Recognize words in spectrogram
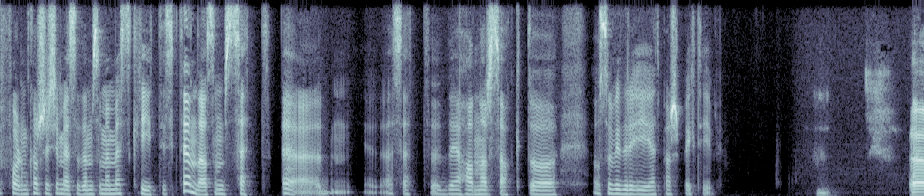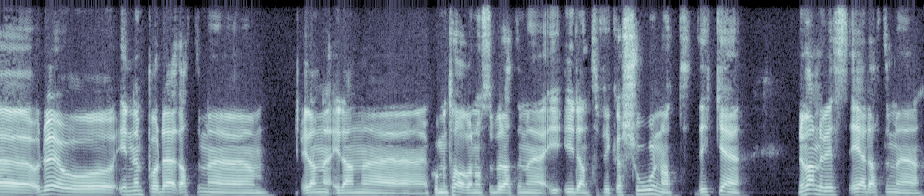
får, de kanskje ikke med seg dem som er mest kritiske til ham, som sett, eh, sett det han har sagt, og, osv. i et perspektiv. Mm. Uh, og Du er jo inne på det, dette med i, denne, i denne kommentaren også på dette med identifikasjon. At det ikke nødvendigvis er dette med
